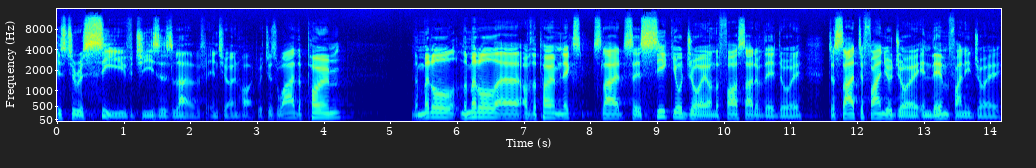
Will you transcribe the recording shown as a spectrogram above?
is to receive Jesus' love into your own heart, which is why the poem, the middle, the middle uh, of the poem, next slide says, Seek your joy on the far side of their joy. Decide to find your joy in them finding joy,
